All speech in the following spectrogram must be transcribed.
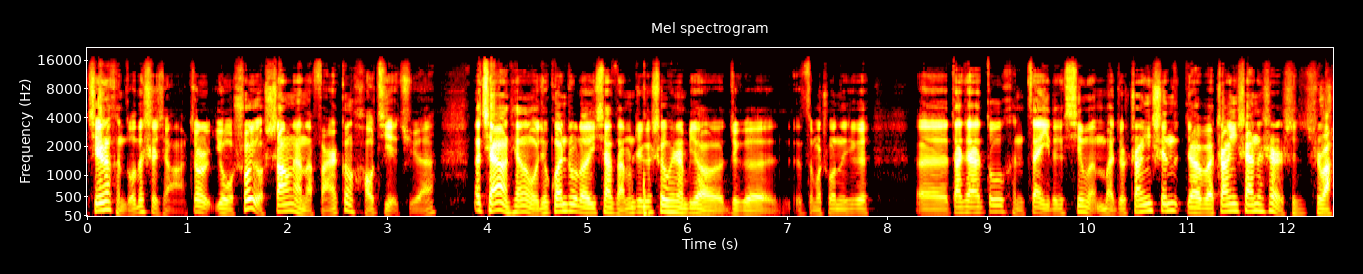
其实很多的事情啊，就是有说有商量的，反而更好解决。那前两天呢，我就关注了一下咱们这个社会上比较这个怎么说呢？这个呃，大家都很在意的一个新闻吧，就是张一山，知道吧？张一山的事儿是是吧？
